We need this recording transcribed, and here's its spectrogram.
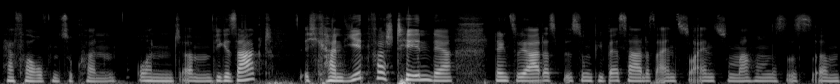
hervorrufen zu können. Und ähm, wie gesagt, ich kann jeden verstehen, der denkt so, ja, das ist irgendwie besser, das eins zu eins zu machen. Das ist ähm,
